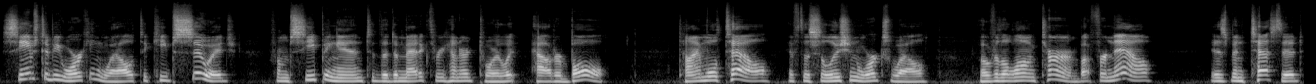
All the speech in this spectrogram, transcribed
seems to be working well to keep sewage from seeping into the Dometic 300 toilet outer bowl. Time will tell if the solution works well over the long term, but for now, it has been tested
